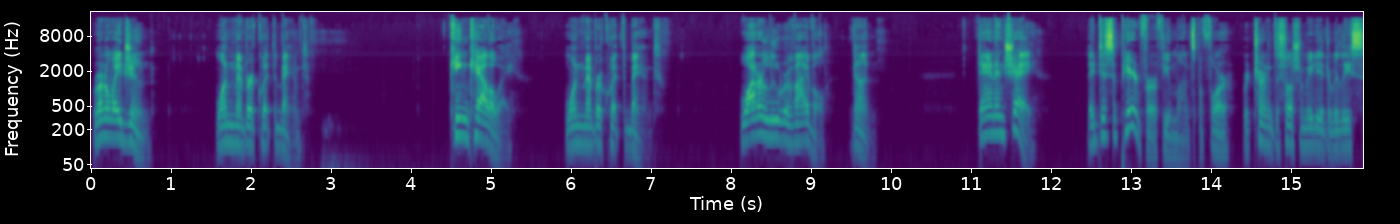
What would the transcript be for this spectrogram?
Runaway June, one member quit the band. King Calaway, one member quit the band. Waterloo Revival, done. Dan and Shay, they disappeared for a few months before returning to social media to release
